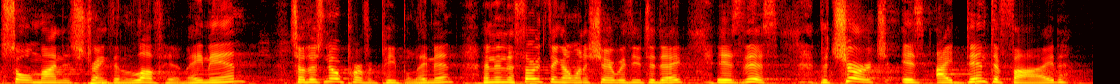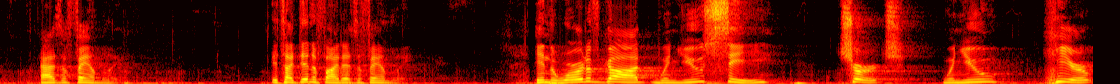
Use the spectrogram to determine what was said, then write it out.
soul, mind, and strength and love Him. Amen? So there's no perfect people. Amen? And then the third thing I want to share with you today is this the church is identified as a family. It's identified as a family. In the Word of God, when you see church, when you hear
